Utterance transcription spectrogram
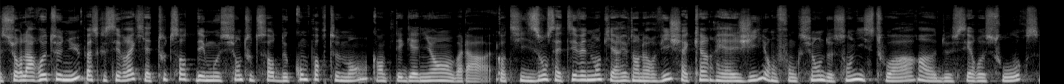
sur la retenue, parce que c'est vrai qu'il y a toutes sortes d'émotions, toutes sortes de comportements quand les gagnants, voilà, quand ils ont cet événement qui arrive dans leur vie, chacun réagit en fonction de son histoire, de ses ressources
